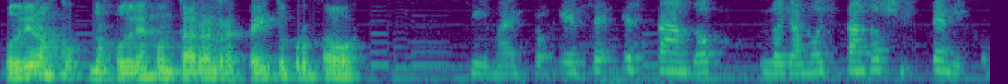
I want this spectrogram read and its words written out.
¿Podríamos, ¿Nos podrías contar al respecto, por favor? Sí, maestro. Ese stand-up lo llamo stand-up sistémico,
